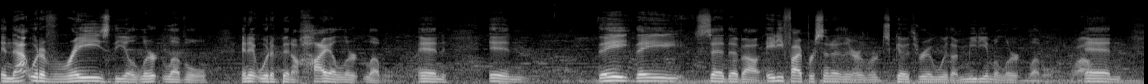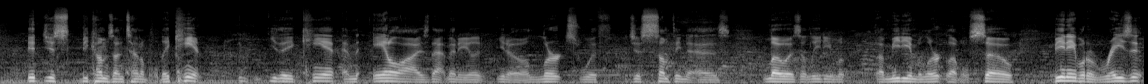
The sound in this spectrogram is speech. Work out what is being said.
And that would have raised the alert level and it would have been a high alert level. And in they they said that about 85% of their alerts go through with a medium alert level. Wow. And it just becomes untenable. They can't they can't an- analyze that many you know alerts with just something as low as a medium a medium alert level. So being able to raise it,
